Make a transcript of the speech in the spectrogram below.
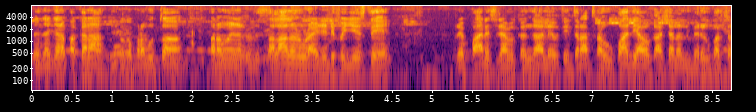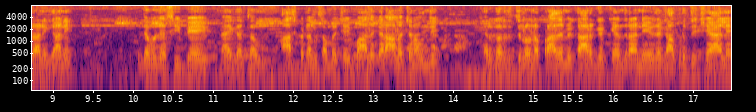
దాని దగ్గర పక్కన ఇంకొక ప్రభుత్వ పరమైనటువంటి స్థలాలను కూడా ఐడెంటిఫై చేస్తే రేపు పారిశ్రామికంగా లేకపోతే ఇతరత్ర ఉపాధి అవకాశాలను మెరుగుపరచడానికి కానీ ఇంతకుముందే సిపిఐ నాయకత్వం హాస్పిటల్కి సంబంధించి మా దగ్గర ఆలోచన ఉంది. ఎలగరుతిలో ఉన్న ప్రాథమిక ఆరోగ్య కేంద్రాన్ని ఏ విధంగా అభివృద్ధి చేయాలి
